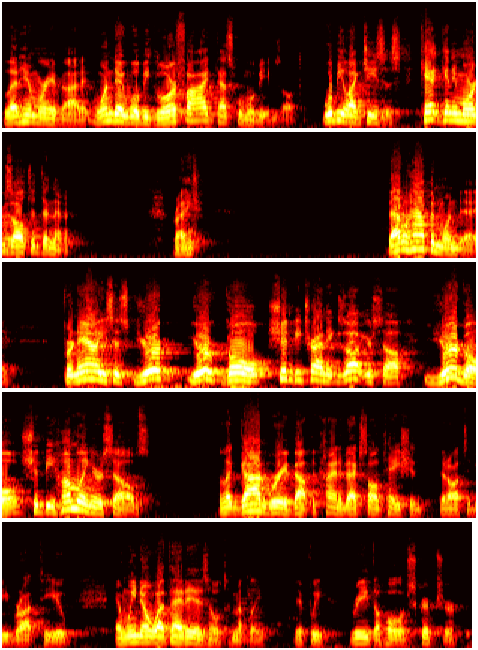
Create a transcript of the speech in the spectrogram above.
Let him worry about it. One day we'll be glorified. That's when we'll be exalted. We'll be like Jesus. Can't get any more exalted than that. Right? That'll happen one day. For now, he says, your, your goal shouldn't be trying to exalt yourself. Your goal should be humbling yourselves and let God worry about the kind of exaltation that ought to be brought to you. And we know what that is ultimately if we read the whole of scripture.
